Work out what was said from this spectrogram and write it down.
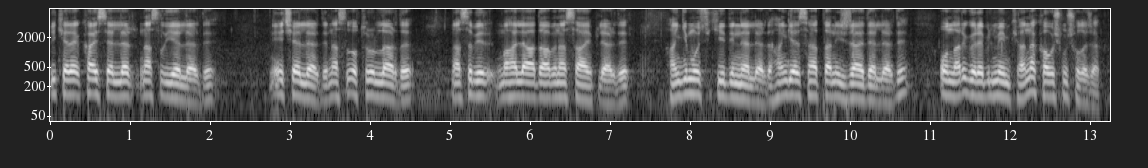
bir kere Kayseriler nasıl yerlerdi, ne içerlerdi, nasıl otururlardı, nasıl bir mahalle adabına sahiplerdi, hangi musikiyi dinlerlerdi, hangi el sanatlarını icra ederlerdi onları görebilme imkanına kavuşmuş olacak.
